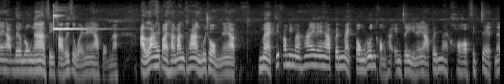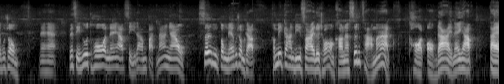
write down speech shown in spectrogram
นะครับเดิมโรงงานสีขาวสวยๆนะครับผมนะอะไล่ไปทางด้านข้างคุณผู้ชมนะครับแม็กที่เขามีมาให้นะครับเป็นแม็กตรงรุ่นของทาง MG นะครับเป็นแม็กขอบ 17 นะคุณผู้ชมนะฮะเป็นสีทูโทนนะครับสีดำปัดหน้าเงา ซึ่งตรงนี้คุณผู้ชมครับเขามีการดีไซน์โดยเฉพาะของเขานะซึ่งสามารถ ถอดออกได้นะครับ แต่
